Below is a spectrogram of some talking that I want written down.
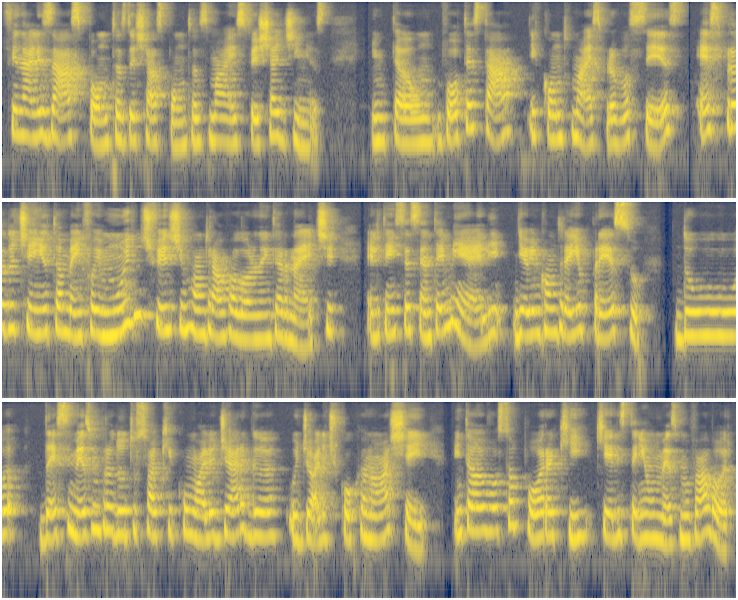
finalizar as pontas, deixar as pontas mais fechadinhas. Então, vou testar e conto mais para vocês. Esse produtinho também foi muito difícil de encontrar o valor na internet. Ele tem 60 ml e eu encontrei o preço do desse mesmo produto, só que com óleo de argan. O de óleo de coco eu não achei. Então eu vou supor aqui que eles tenham o mesmo valor.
